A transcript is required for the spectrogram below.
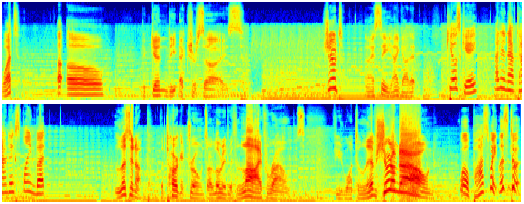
What? Uh-oh. Begin the exercise. Shoot! I see, I got it. Kyosuke, I didn't have time to explain, but... Listen up! The target drones are loaded with live rounds. If you want to live, shoot them down! Whoa, boss, wait, listen to it!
